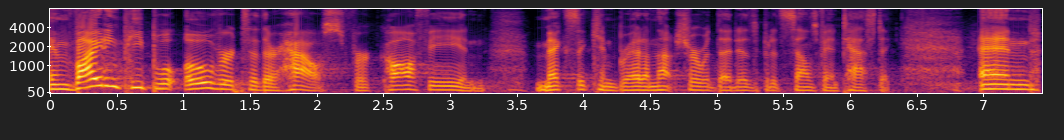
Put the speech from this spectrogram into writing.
inviting people over to their house for coffee and Mexican bread. I'm not sure what that is, but it sounds fantastic. And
